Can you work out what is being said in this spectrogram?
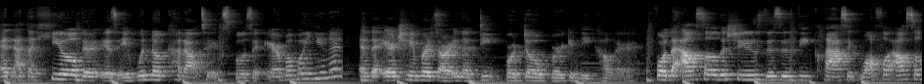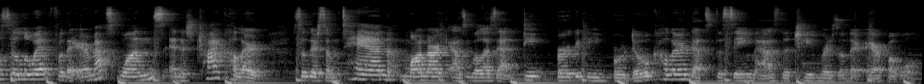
And at the heel, there is a window cutout to expose the air bubble unit. And the air chambers are in a deep Bordeaux burgundy color. For the outsole of the shoes, this is the classic waffle outsole silhouette for the Air Max 1s and it's tri-colored. So there's some tan, monarch, as well as that deep burgundy Bordeaux color that's the same as the chambers of the air bubble.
